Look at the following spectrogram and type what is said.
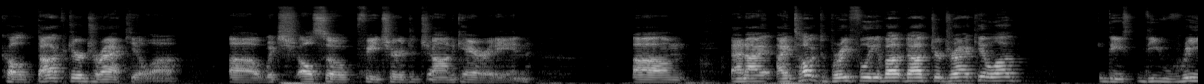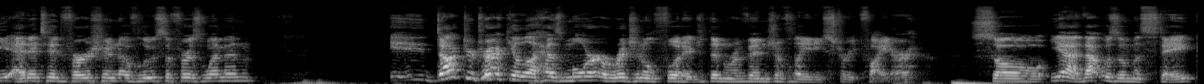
called Dr. Dracula. uh, which also featured John Carradine. Um, and I, I talked briefly about Dr. Dracula, the the re-edited version of Lucifer's Women. Dr. Dracula has more original footage than Revenge of Lady Street Fighter. So, yeah, that was a mistake.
